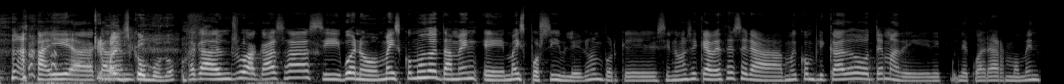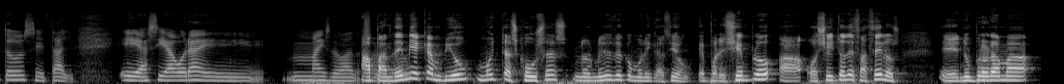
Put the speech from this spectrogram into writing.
Aí a que cada... máis cómodo. A cada en súa casa, sí. Bueno, máis cómodo e tamén eh, máis posible, non? Porque senón sei que a veces era moi complicado o tema de, de, de cuadrar momentos e tal. Eh, así agora... Eh, máis doado. A pandemia todo. cambiou moitas cousas nos medios de comunicación. E, por exemplo, a, o xeito de facelos eh, nun programa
